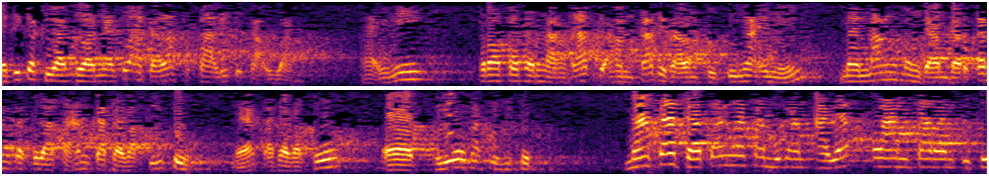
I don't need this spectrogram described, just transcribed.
Jadi kedua-duanya itu adalah sekali tiga uang. Nah ini Profesor Hamka, Hamka di dalam bukunya ini memang menggambarkan kekuasaan pada waktu itu, ya, pada waktu eh, beliau masih hidup. Maka datanglah sambungan ayat, lantaran itu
